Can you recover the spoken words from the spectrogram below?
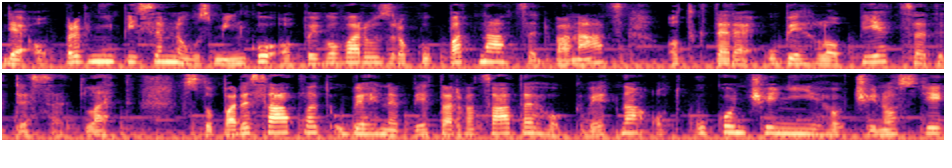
Jde o první písemnou zmínku o pivovaru z roku 1512, od které uběhlo 510 let. 150 let uběhne 25. května od ukončení jeho činnosti,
